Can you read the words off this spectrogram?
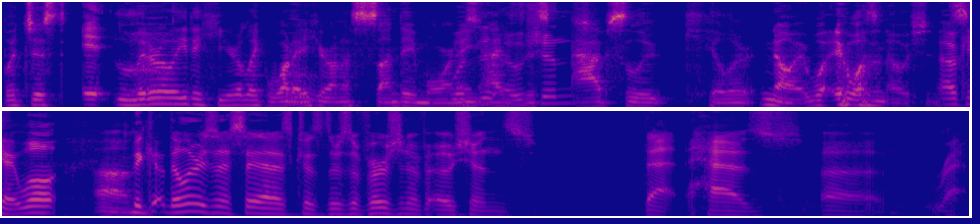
But just it literally to hear like what I hear on a Sunday morning as this absolute killer. No, it, it wasn't Oceans. Okay, well, Um, Because, the only reason I say that is because there's a version of Oceans that has uh, rap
